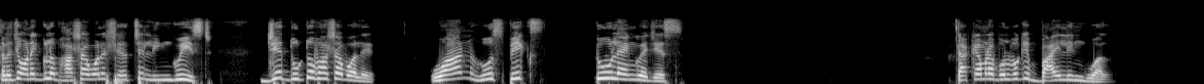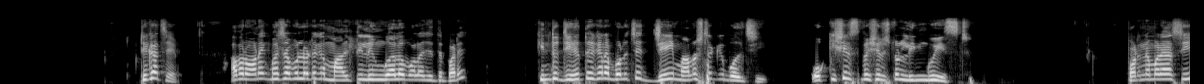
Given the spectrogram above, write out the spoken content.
তাহলে যে অনেকগুলো ভাষা বলে, সে হচ্ছে লিঙ্গুইস্ট যে দুটো ভাষা বলে one who speaks two languages তাকে আমরা বলব কি বাইলিঙ্গুয়াল ঠিক আছে? আবার অনেক ভাষা বললে ওটাকে মাল্টিলিঙ্গুয়ালও বলা যেতে পারে। কিন্তু যেহেতু এখানে বলেছে, যেই মানুষটাকে বলছি, ও কিসের স্পেশালিস্ট লিঙ্গুইস্ট পরের নাম্বারে আসি।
